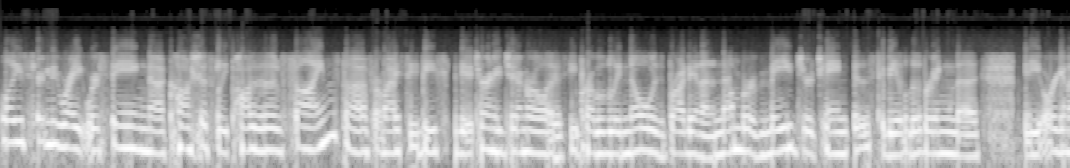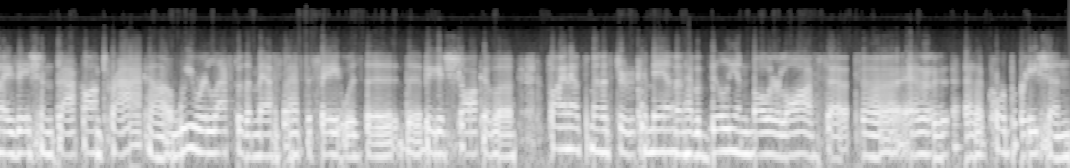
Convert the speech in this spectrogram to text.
Well, you're certainly right. We're seeing uh, cautiously positive signs uh, from ICBC. The Attorney General, as you probably know, has brought in a number of major changes to be able to bring the the organization back on track. Uh, we were left with a mess. I have to say, it was the the biggest shock of a finance minister to come in and have a billion dollar loss at uh, at, a, at a corporation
